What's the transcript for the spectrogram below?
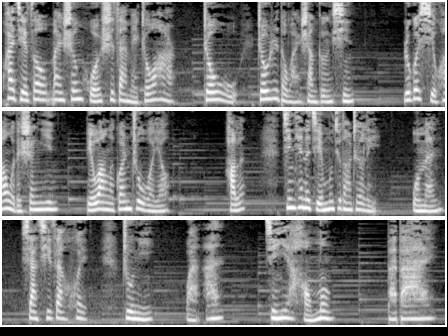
快节奏慢生活是在每周二、周五、周日的晚上更新。如果喜欢我的声音，别忘了关注我哟。好了。今天的节目就到这里，我们下期再会。祝你晚安，今夜好梦，拜拜。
